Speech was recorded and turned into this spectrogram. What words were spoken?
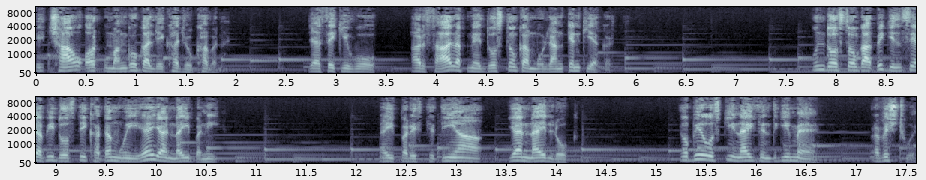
इच्छाओं और उमंगों का लेखा जोखा बनाया, जैसे कि वो हर साल अपने दोस्तों का मूल्यांकन किया करते उन दोस्तों का भी जिनसे अभी दोस्ती खत्म हुई है या नई बनी नई परिस्थितियाँ या नए लोग, जो भी उसकी नई ज़िंदगी में प्रविष्ट हुए।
